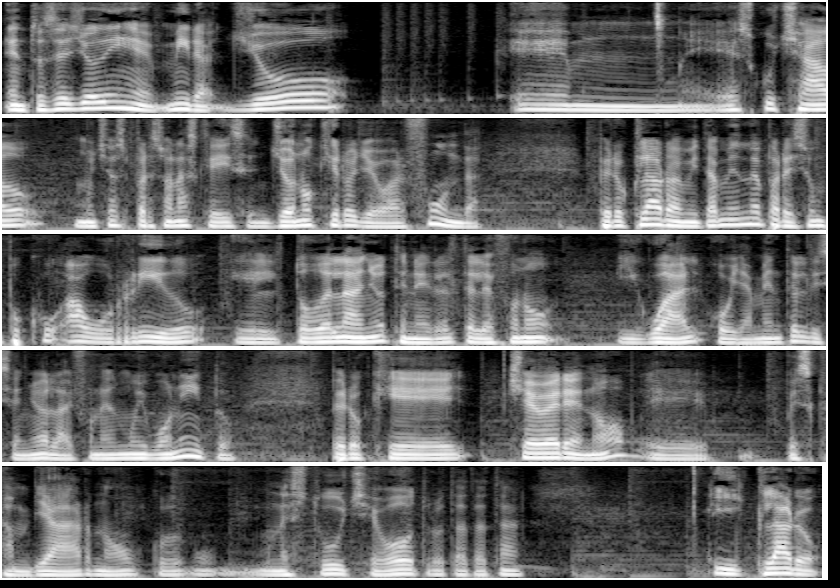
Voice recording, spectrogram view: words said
Entonces yo dije, mira, yo em, he escuchado muchas personas que dicen, yo no quiero llevar funda. Pero claro, a mí también me parece un poco aburrido el todo el año tener el teléfono igual. Obviamente el diseño del iPhone es muy bonito, pero que chévere, ¿no? Eh, pues cambiar, ¿no? Un estuche, otro, ta, ta, ta. Y claro,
